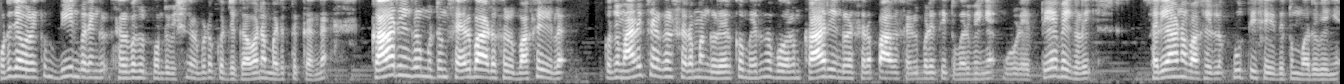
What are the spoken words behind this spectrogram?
முடிஞ்ச வரைக்கும் வீண் விரயங்கள் செலவுகள் போன்ற விஷயங்கள் மட்டும் கொஞ்சம் கவனம் எடுத்துக்கங்க. காரியங்கள் மற்றும் செயல்பாடுகள் வகையில் கொஞ்சம் அலைச்சல்கள் சிரமங்கள் இருக்கும். இருந்த போதும் காரியங்களை சிறப்பாக செயல்படுத்திட்டு வருவீங்க. உங்களுடைய தேவைகளை சரியான வகையில் பூர்த்தி செய்துட்டும் வருவீங்க.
